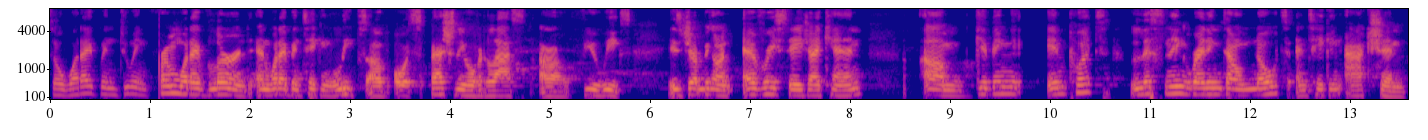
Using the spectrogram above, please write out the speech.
So what I've been doing from what I've learned and what I've been taking leaps of, or especially over the last uh, few weeks, is jumping on every stage I can, um, giving input, listening, writing down notes, and taking action.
